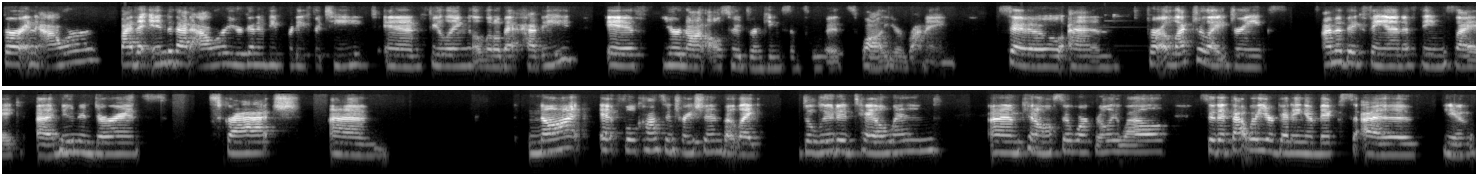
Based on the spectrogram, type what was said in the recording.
for an hour. By the end of that hour, you're going to be pretty fatigued and feeling a little bit heavy if you're not also drinking some fluids while you're running. So um, for electrolyte drinks, I'm a big fan of things like uh, Nuun Endurance, Scratch, um, not at full concentration, but like diluted Tailwind um, can also work really well. So that that way you're getting a mix of you know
